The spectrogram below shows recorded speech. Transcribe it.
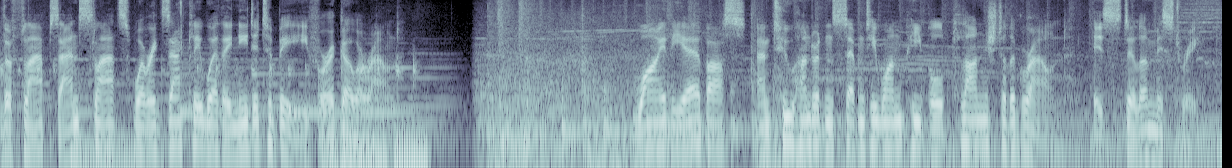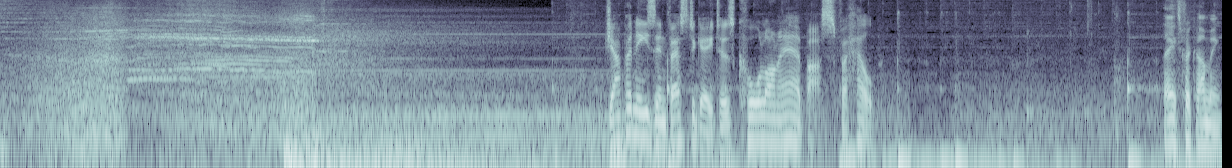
The flaps and slats were exactly where they needed to be for a go-around. Why the Airbus and 271 people plunged to the ground is still a mystery. Japanese investigators call on Airbus for help. Thanks for coming.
